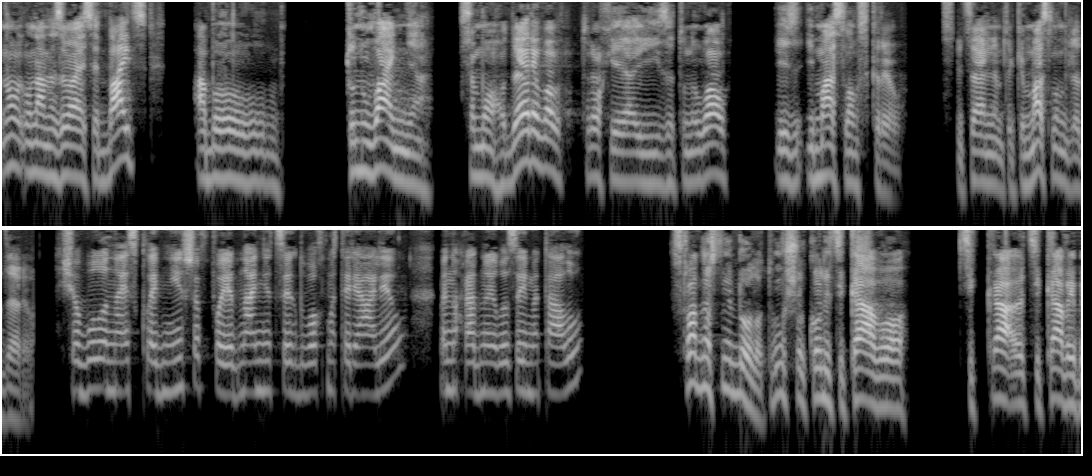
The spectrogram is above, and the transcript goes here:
ну, вона називається байтс, або тонування самого дерева. Трохи я її затонував і, і маслом вскрив. Спеціальним таким маслом для дерева. Що було найскладніше в поєднанні цих двох матеріалів виноградної лози і металу? Складності не було, тому що коли цікаво, ціка, цікавий,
